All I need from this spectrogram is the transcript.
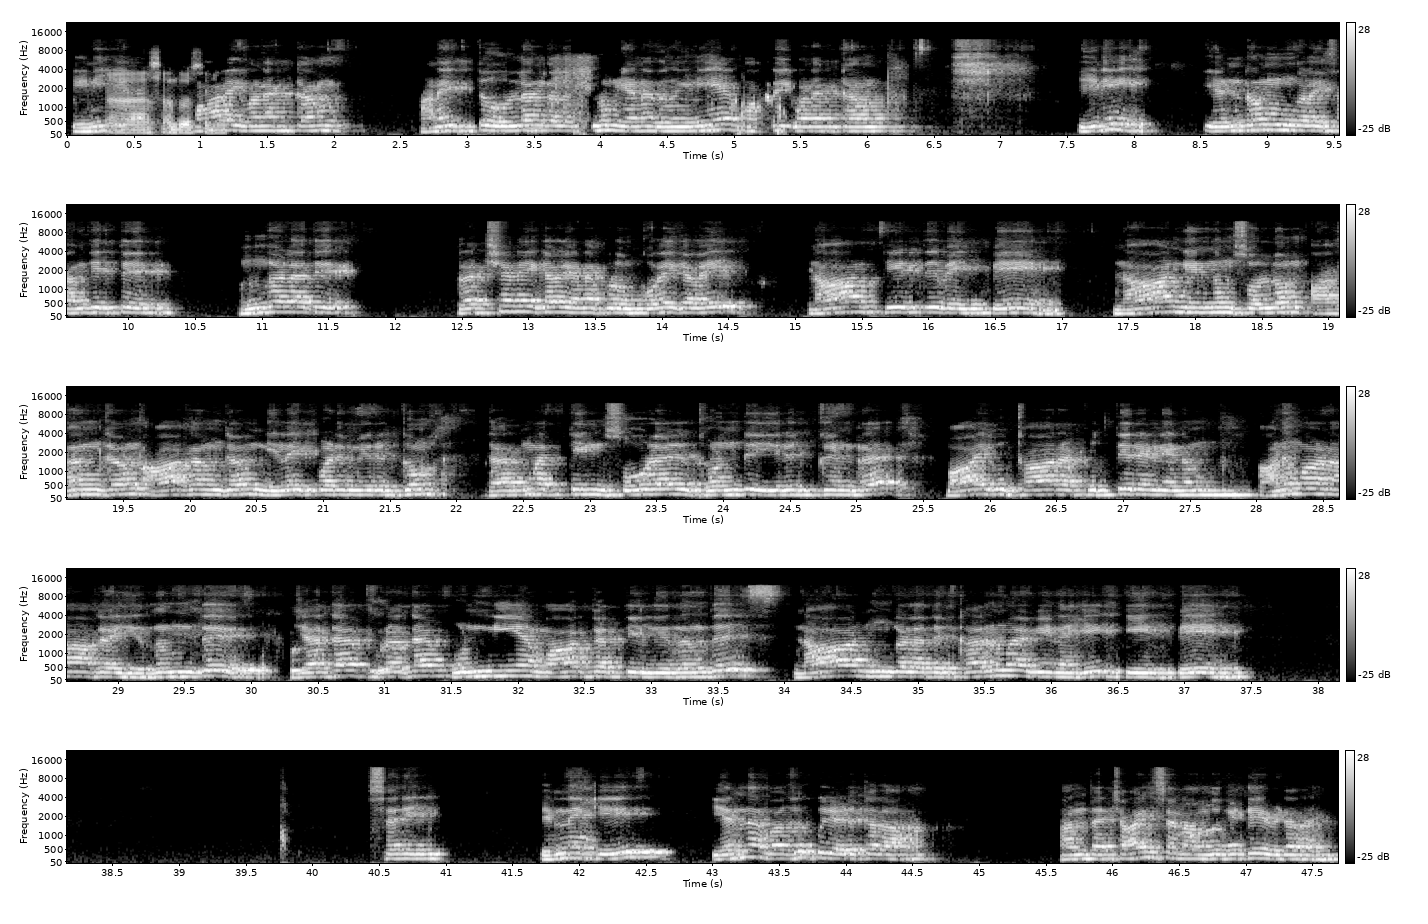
இனிய மாலை வணக்கம். அனைத்து உள்ளங்களுக்கும் எனது இனிய மாலை வணக்கம். இனி என்றும் உங்களை சந்தித்து உங்களது பிரச்சனைகள் எனப்படும் குறைகளை நான் தீர்த்து வைப்பேன். நான் என்னும் சொல்லும் அகங்கம் ஆகங்கம் நிலைப்படும் இருக்கும். தர்மத்தின் சூழல் கொண்டு இருக்கின்ற வாயுகார புத்திரன் எனும் அனுமனாக இருந்து ஜத பிரத புண்ணிய மார்க்கத்தில் இருந்து நான் உங்களது கர்ம வினையை தீர்ப்பேன். சரி இன்னைக்கு என்ன வகுப்பு எடுக்கலாம்? அந்த சாய்ஸை நான் உங்ககிட்டே விடுறேன்.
